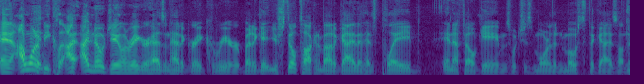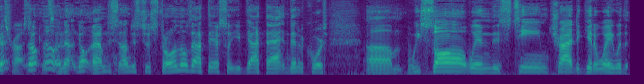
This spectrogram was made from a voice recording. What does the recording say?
And I want to be clear. I, I know Jalen Reagor hasn't had a great career, but again, you're still talking about a guy that has played NFL games, which is more than most of the guys on this roster. No, can no, say. no, no. I'm just, I'm just, just throwing those out there. So you've got that, and then of course, um, we saw when this team tried to get away with it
